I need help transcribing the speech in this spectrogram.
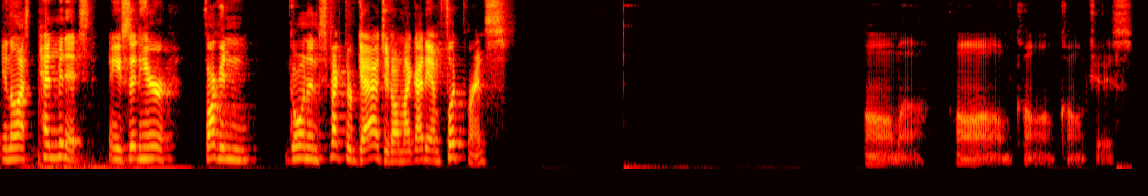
in the last 10 minutes and he's sitting here fucking going Inspector Gadget on my goddamn footprints. Calm, uh, calm, calm, calm, Chase.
